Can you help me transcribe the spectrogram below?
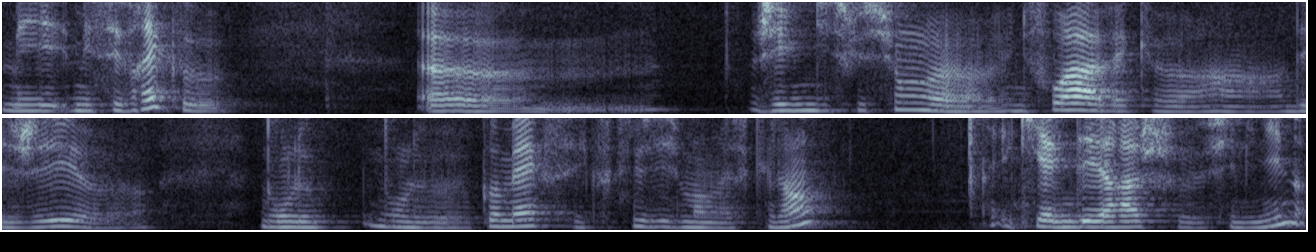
Mais, mais c'est vrai que euh, j'ai eu une discussion une fois avec un DG dont, le, dont le COMEX est exclusivement masculin et qui a une DRH féminine.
